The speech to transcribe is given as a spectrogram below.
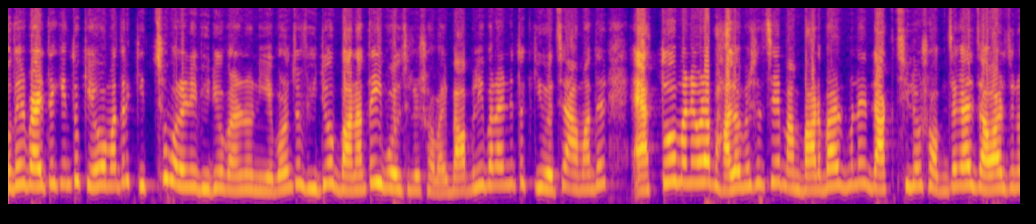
ওদের বাড়িতে কিন্তু কেউ আমাদের কিচ্ছু বলেনি ভিডিও বানানো নিয়ে, বরঞ্চ ভিডিও বানাতেই বলছিল সবাই। বাবলি বানায়নি তো কি হয়েছে? আমাদের এত মানে ওরা ভালোবেসেছে বারবার মানে ডাকছিল সব জায়গায় যাওয়ার জন্য,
